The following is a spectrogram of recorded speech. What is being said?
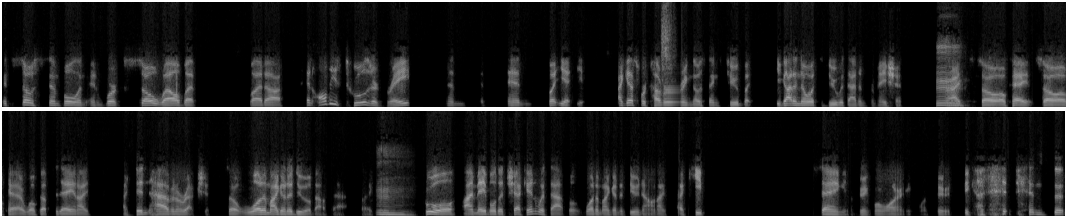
it's so simple and, and works so well. But but uh and all these tools are great and and but yet I guess we're covering those things too, but you got to know what to do with that information. Mm. All right. So okay, so okay, I woke up today and I I didn't have an erection. So what am I going to do about that? Like, mm. cool, I'm able to check in with that, but what am I going to do now? And I, I keep saying, you know, drink more water and eat more food because it tends to,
